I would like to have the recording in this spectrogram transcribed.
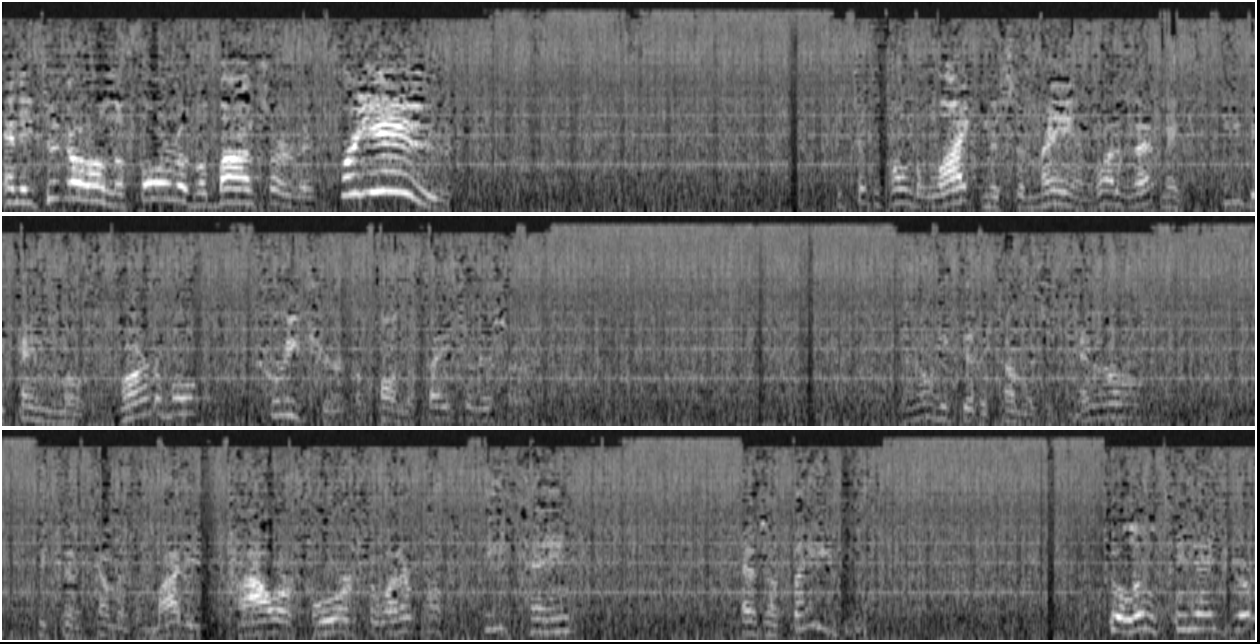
and he took on the form of a bond servant for you. Baby to a little teenage girl.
